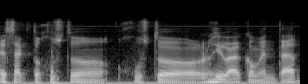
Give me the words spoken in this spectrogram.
Exacto, justo, justo lo iba a comentar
